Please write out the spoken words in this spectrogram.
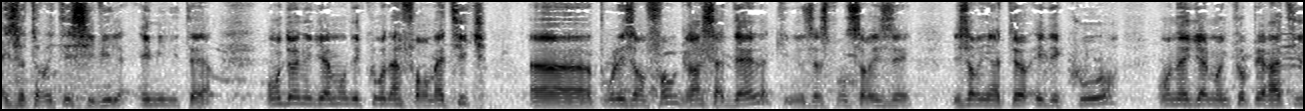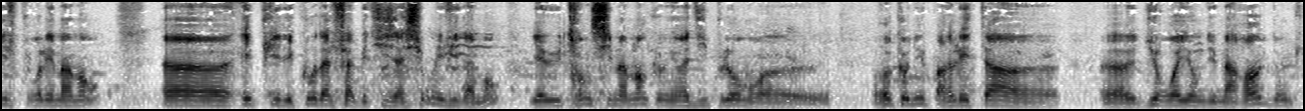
les autorités civiles et militaires. On donne également des cours d'informatique euh, pour les enfants grâce à Dell qui nous a sponsorisé des ordinateurs et des cours. On a également une coopérative pour les mamans euh, et puis des cours d'alphabétisation évidemment. Il y a eu 36 mamans qui ont eu un diplôme euh, reconnu par l'État euh, euh, du Royaume du Maroc. Donc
